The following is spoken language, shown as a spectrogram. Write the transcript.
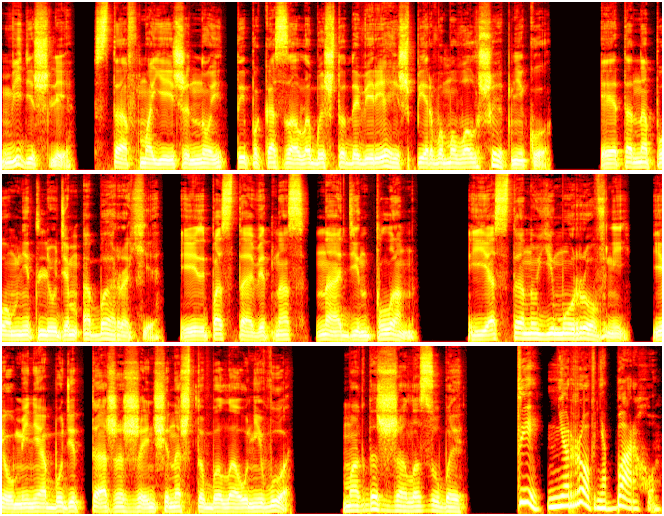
Видишь ли, став моей женой, ты показала бы, что доверяешь первому волшебнику. Это напомнит людям о Барахе и поставит нас на один план. Я стану ему ровней, и у меня будет та же женщина, что была у него». Магда сжала зубы. «Ты не ровня Бараху!»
